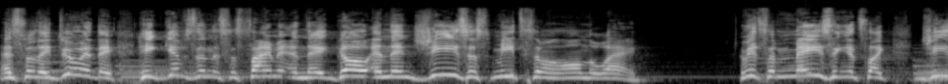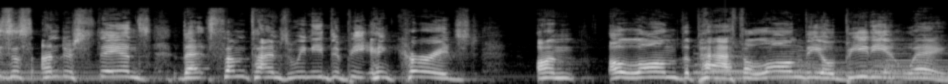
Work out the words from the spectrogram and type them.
And so they do it. They, he gives them this assignment and they go, and then Jesus meets them along the way. I mean, it's amazing. It's like Jesus understands that sometimes we need to be encouraged on along the path, along the obedient way.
